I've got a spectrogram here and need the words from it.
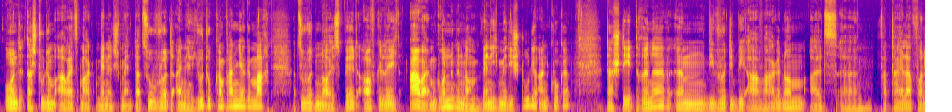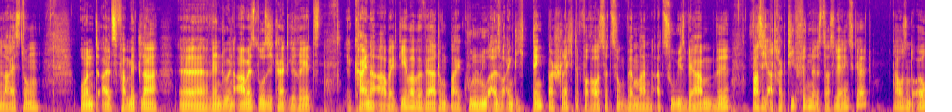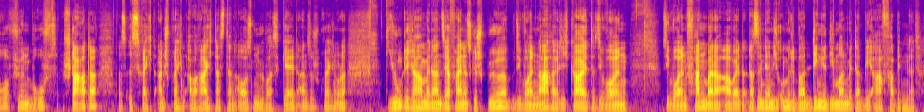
und das Studium Arbeitsmarktmanagement. Dazu wird eine YouTube-Kampagne gemacht, dazu wird ein neues Bild aufgelegt. Aber im Grunde genommen, wenn ich mir die Studie angucke, da steht drin, ähm, wie wird die BA wahrgenommen als äh, Verteiler von Leistungen und als Vermittler, äh, wenn du in Arbeitslosigkeit gerätst, keine Arbeitgeberbewertung bei Kununu, also eigentlich denkbar schlechte Voraussetzungen, wenn man Azubis werben will. Was ich attraktiv finde, ist das Lehrlingsgeld. 1000 Euro für einen Berufsstarter. Das ist recht ansprechend, aber reicht das dann aus, nur über das Geld anzusprechen? Oder die Jugendlichen haben ja da ein sehr feines Gespür. Sie wollen Nachhaltigkeit, sie wollen, sie wollen Fun bei der Arbeit. Das sind ja nicht unmittelbar Dinge, die man mit der BA verbindet.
